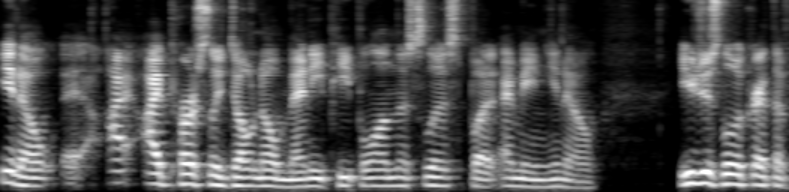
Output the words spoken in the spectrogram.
you know, I, I personally don't know many people on this list, but I mean, you know, you just look at the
